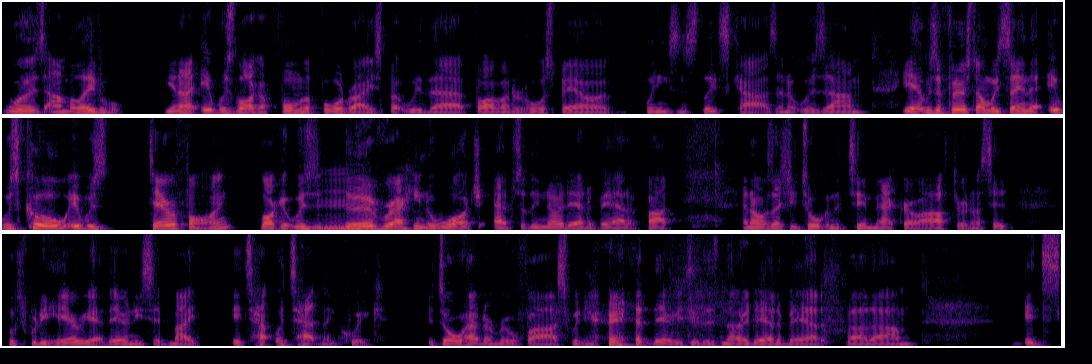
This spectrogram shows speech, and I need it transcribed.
was unbelievable. You know, it was like a Formula Ford race, but with uh, 500 horsepower wings and slicks cars. And it was, um, yeah, it was the first time we'd seen that. It was cool. It was terrifying. Like it was Mm. nerve wracking to watch. Absolutely no doubt about it. But, and I was actually talking to Tim Macrow after it, and I said, looks pretty hairy out there. And he said, mate, it's ha- it's happening quick. It's all happening real fast when you're out there. He said, there's no doubt about it. But um, it's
